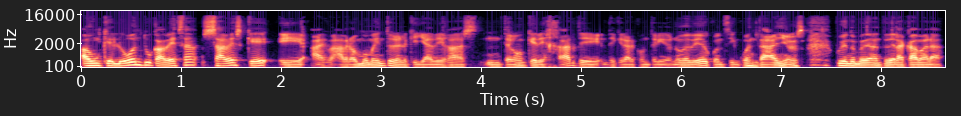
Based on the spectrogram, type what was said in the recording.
aunque luego en tu cabeza sabes que eh, habrá un momento en el que ya digas, mm, tengo que dejar de, crear contenido, no me veo con 50 años poniéndome delante de la cámara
